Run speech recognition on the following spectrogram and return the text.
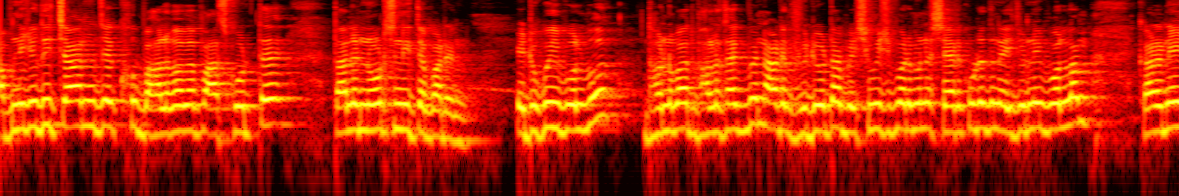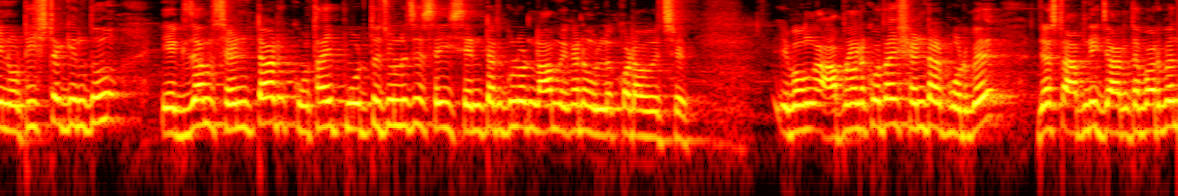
আপনি যদি চান যে খুব ভালোভাবে পাস করতে, তাহলে নোটস নিতে পারেন। এটুকুই বলব। ধন্যবাদ, ভালো থাকবেন। আর ভিডিওটা বেশি বেশি পরিমাণে শেয়ার করে দেন, এই জন্যই বললাম। কারণ এই নোটিশটা কিন্তু এক্সাম সেন্টার কোথায় পড়তে চলেছে, সেই সেন্টারগুলোর নাম এখানে উল্লেখ করা হয়েছে। এবং আপনার কোথায় সেন্টার পড়বে জাস্ট আপনি জানতে পারবেন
